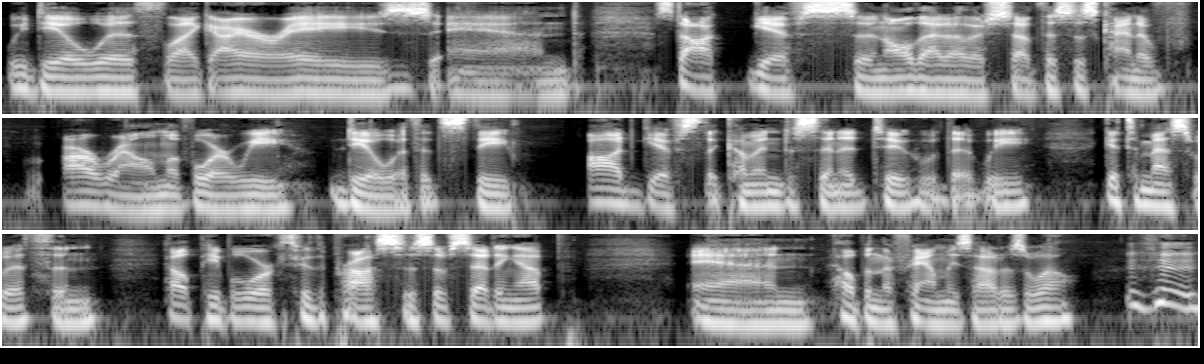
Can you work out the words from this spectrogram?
We deal with like IRAs and stock gifts and all that other stuff. This is kind of our realm of where we deal with. It's the odd gifts that come into Synod too that we get to mess with and help people work through the process of setting up and helping their families out as well. Mm-hmm.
